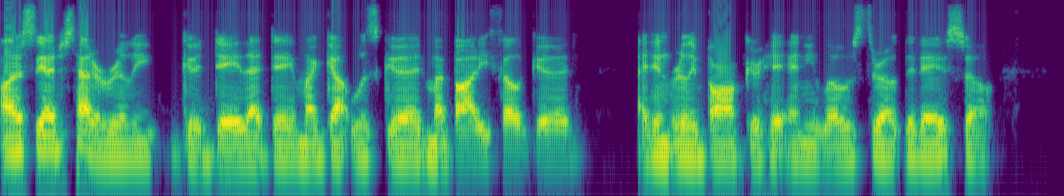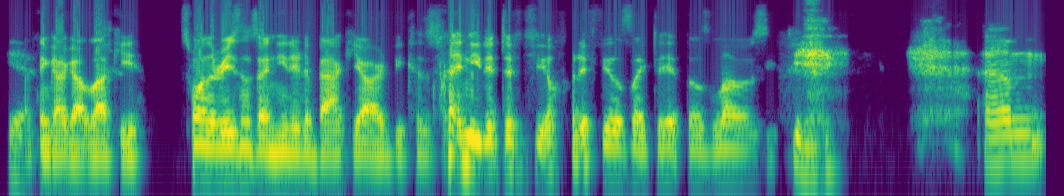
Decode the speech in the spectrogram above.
honestly, I just had a really good day that day. My gut was good. My body felt good. I didn't really bonk or hit any lows throughout the day. So yeah. I think I got lucky. It's one of the reasons I needed a backyard because I needed to feel what it feels like to hit those lows. um,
